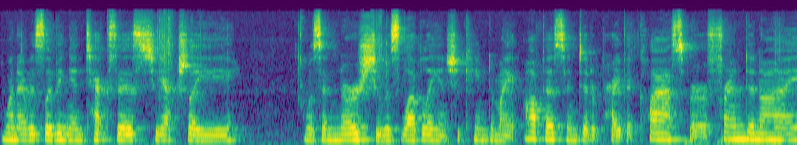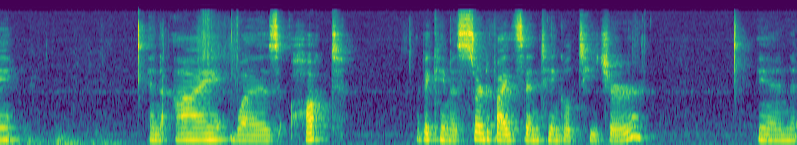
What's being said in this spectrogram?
When I was living in Texas, she actually was a nurse. She was lovely, and she came to my office and did a private class for a friend and I and I was hooked. I became a certified Zentangle teacher in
